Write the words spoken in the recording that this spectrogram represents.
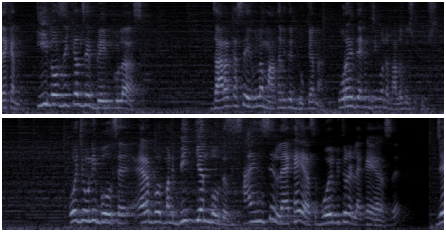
দেখেন ই লজিক্যাল যে ব্রেনগুলো আছে, যার কাছে এগুলো মাথার ভিতরে ঢুকে না, ওরাই দেখেন জীবনে ভালো কিছু করছে। ওই যে উনি বলছে, এরা মানে বিজ্ঞান বলতেছে সায়েন্সে লেখাই আছে, বইয়ের ভিতরে লেখাই আছে যে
